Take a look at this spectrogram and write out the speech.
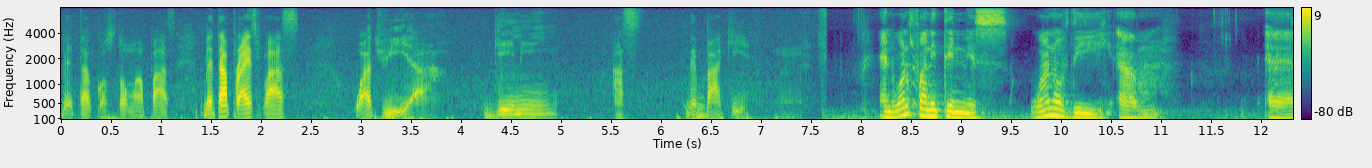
better customer pass, better price pass what we are gaining as the back here. And one funny thing is one of the um, uh,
